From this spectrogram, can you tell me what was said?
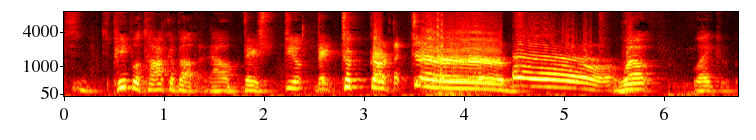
To, people talk about how they steal, they took our jobs. Well, like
